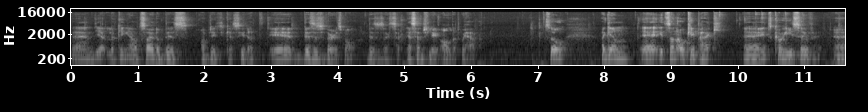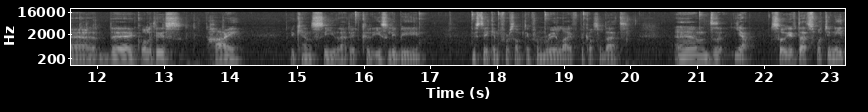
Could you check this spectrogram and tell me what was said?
And yeah, looking outside of this object, you can see that it, this is very small. This is essentially all that we have. So again, uh, it's an okay pack. Uh, it's cohesive. Uh, the quality is high. You can see that it could easily be mistaken for something from real life because of that. And yeah, so if that's what you need,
